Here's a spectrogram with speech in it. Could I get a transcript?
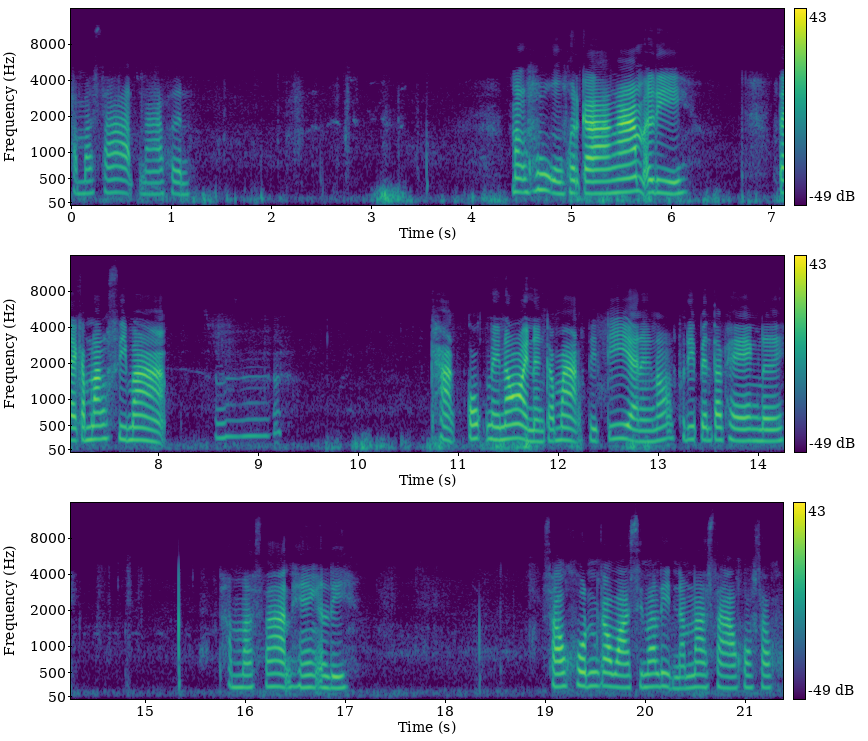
ธรรมชาตินาเพิ่นมังหุงเพิ่นกางามอลีแต่กำลังสีมากขากกกน้อยๆหนึ่งกระหมากติเตี้ยหนึ่งเนาะพอดีเป็นตะแพงเลย ธรรมชาติแห้งอลีสาวคนกะวาสิมาลิดน้ำหน้าสาวของสาวค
